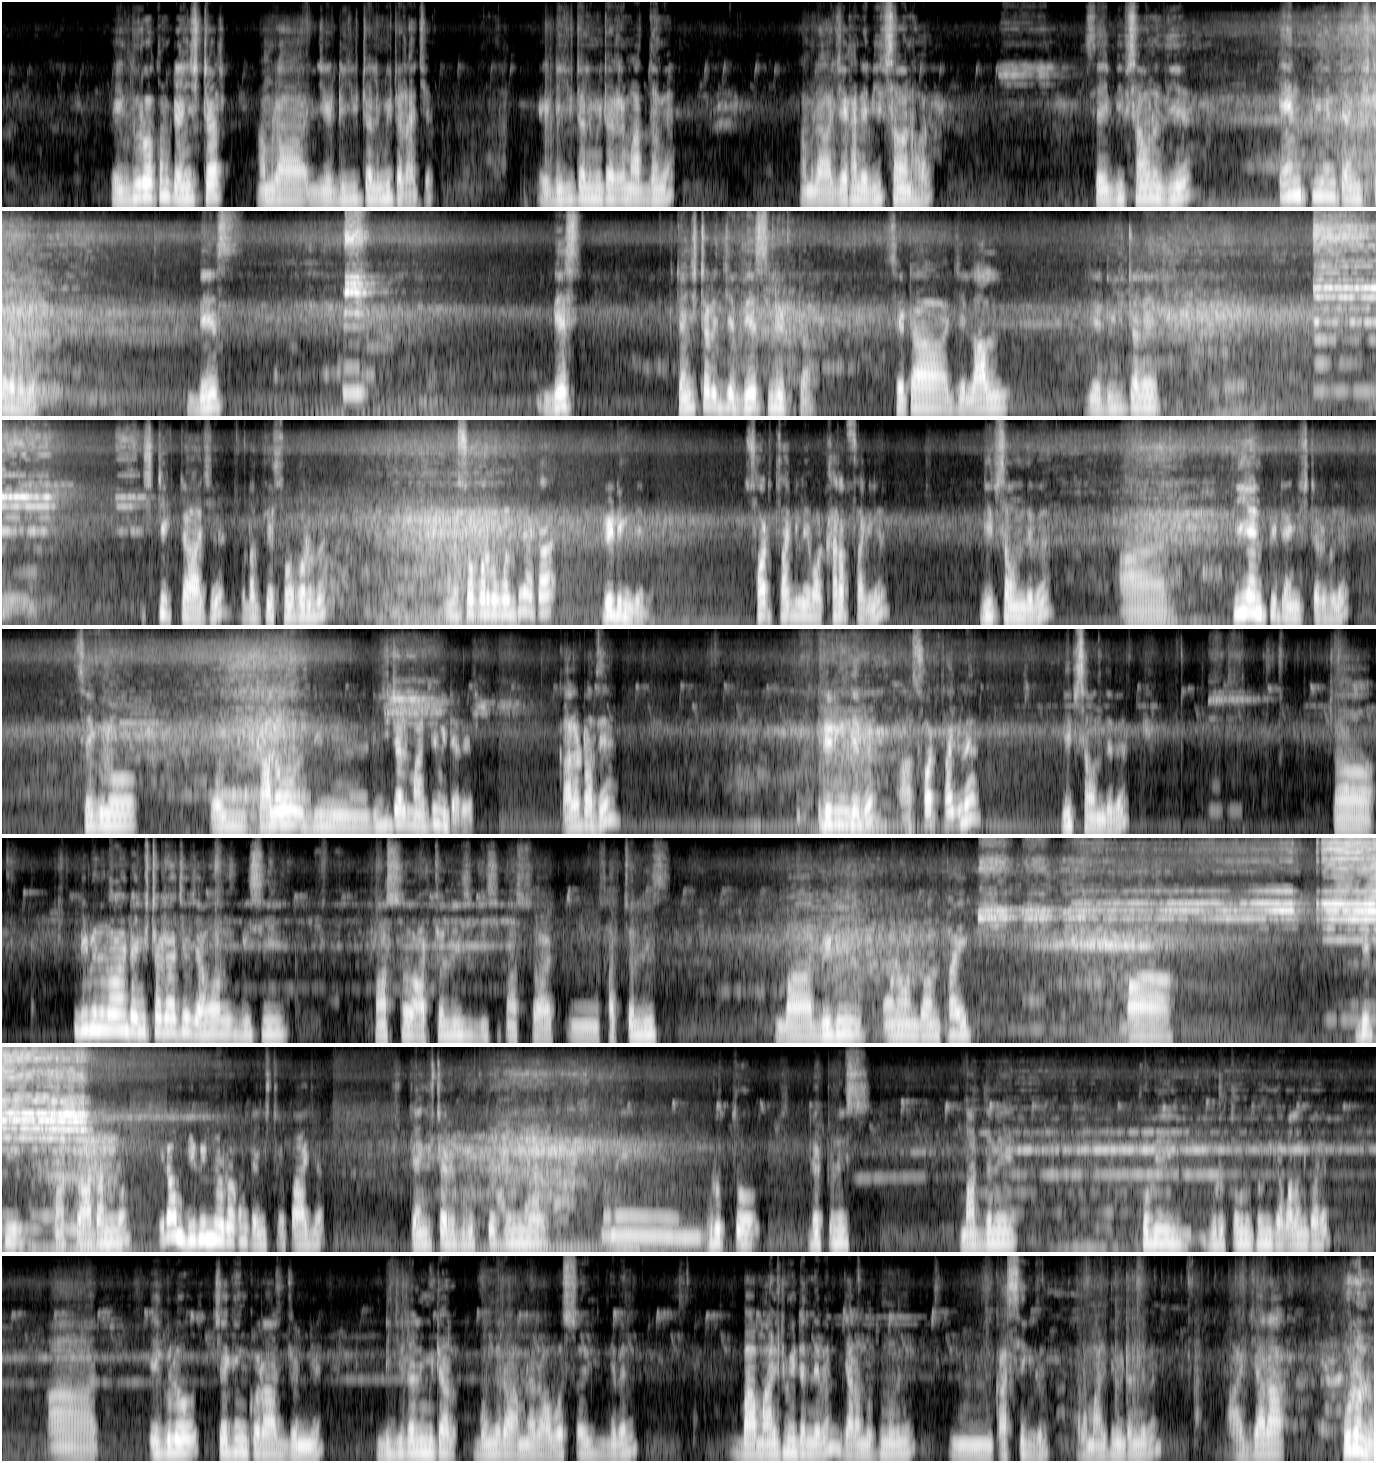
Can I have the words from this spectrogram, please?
এই দু রকম ট্রানজিস্টার আমরা যে ডিজিটাল মিটার আছে, এই ডিজিটাল মিটারের মাধ্যমে আমরা যেখানে বিপ সাউন্ড হয়, সেই বিপ সাউন্ড দিয়ে এনপিএন ট্রানজিস্টার হলে বেশ বেস ট্রানজিস্টারের যে বেস লিডটা, সেটা যে লাল যে ডিজিটালের স্টিকটা আছে, ওটাতে শো করবে। মানে শো করবে বলতে একটা রিডিং দেবে। শর্ট থাকলে বা খারাপ থাকলে বিপ সাউন্ড দেবে। আর পিএনপি ট্রানজিস্টার হলে সেগুলো ওই কালো ডিজিটাল মাল্টিমিটারের কালোটাতে রিডিং দেবে। আর শর্ট থাকলে বিপ সাউন্ড দেবে। তা বিভিন্ন ধরনের ট্রানজিস্টার আছে, যেমন বিসি পাঁচশো আটচল্লিশ বিসি পাঁচশো আট সাতচল্লিশ। বা BD one one one five বা বিসি পাঁচশো আটান্ন। এরকম বিভিন্ন রকম ট্রানজিস্টার পাওয়া যায়। ট্রানজিস্টারের গুরুত্বপূর্ণ মানে গুরুত্ব ইলেকট্রনিক্স মাধ্যমে খুবই গুরুত্বপূর্ণ ভূমিকা পালন করে। আর এগুলো চেকিং করার জন্যে ডিজিটাল মিটার বন্ধুরা আপনারা অবশ্যই নেবেন বা মাল্টিমিটার নেবেন, যারা নতুন নতুন কাজ শিখবেন, তারা মাল্টিমিটার নেবেন। আর যারা পুরনো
